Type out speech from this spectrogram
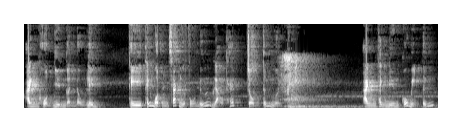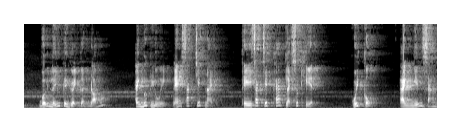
Anh hồn nhiên ngẩng đầu lên thì thấy một xác người phụ nữ gào thét trồm tới người anh. Anh thanh niên cố bình tĩnh, với lấy cây gậy gần đó, anh bước lùi né xác chết này thì xác chết khác lại xuất hiện. Cuối cùng, anh nghiến răng,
